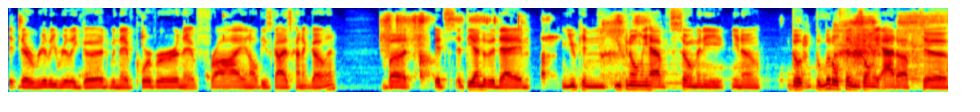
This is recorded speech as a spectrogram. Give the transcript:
it, they're really, really good when they have Korver and they have Frye and all these guys kind of going. But it's at the end of the day, you can you can only have so many. You know, the the little things only add up to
